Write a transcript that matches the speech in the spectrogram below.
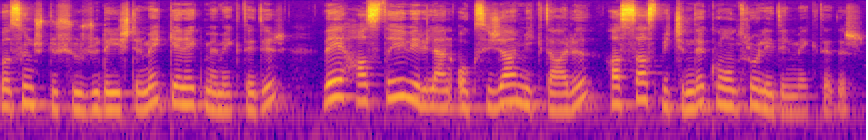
Basınç düşürücü değiştirmek gerekmemektedir ve hastaya verilen oksijen miktarı hassas biçimde kontrol edilmektedir.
